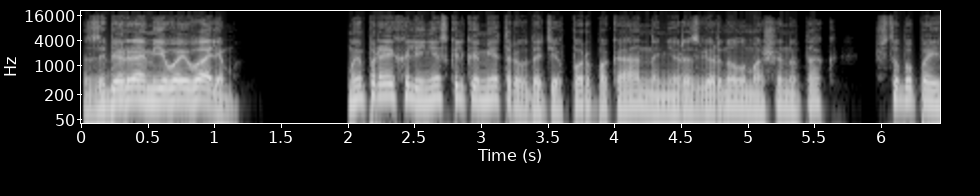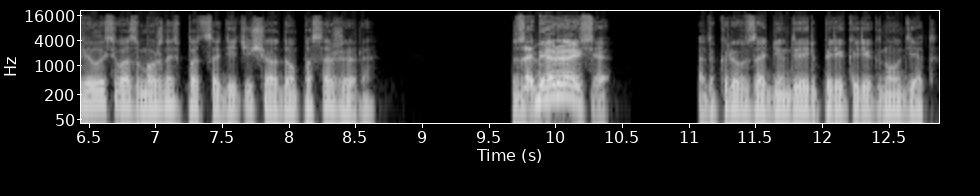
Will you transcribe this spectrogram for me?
Забираем его и валим!» Мы проехали несколько метров до тех пор, пока Анна не развернула машину так, чтобы появилась возможность подсадить еще одного пассажира. «Забирайся!» Открыв заднюю дверь, перекрикнул дед.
